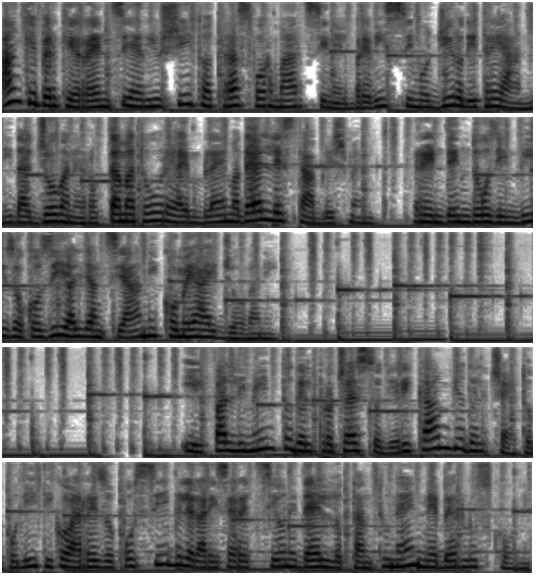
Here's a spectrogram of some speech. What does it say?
anche perché Renzi è riuscito a trasformarsi nel brevissimo giro di tre anni da giovane rottamatore a emblema dell'establishment, rendendosi in viso così agli anziani come ai giovani. Il fallimento del processo di ricambio del ceto politico ha reso possibile la risurrezione dell'81enne Berlusconi.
